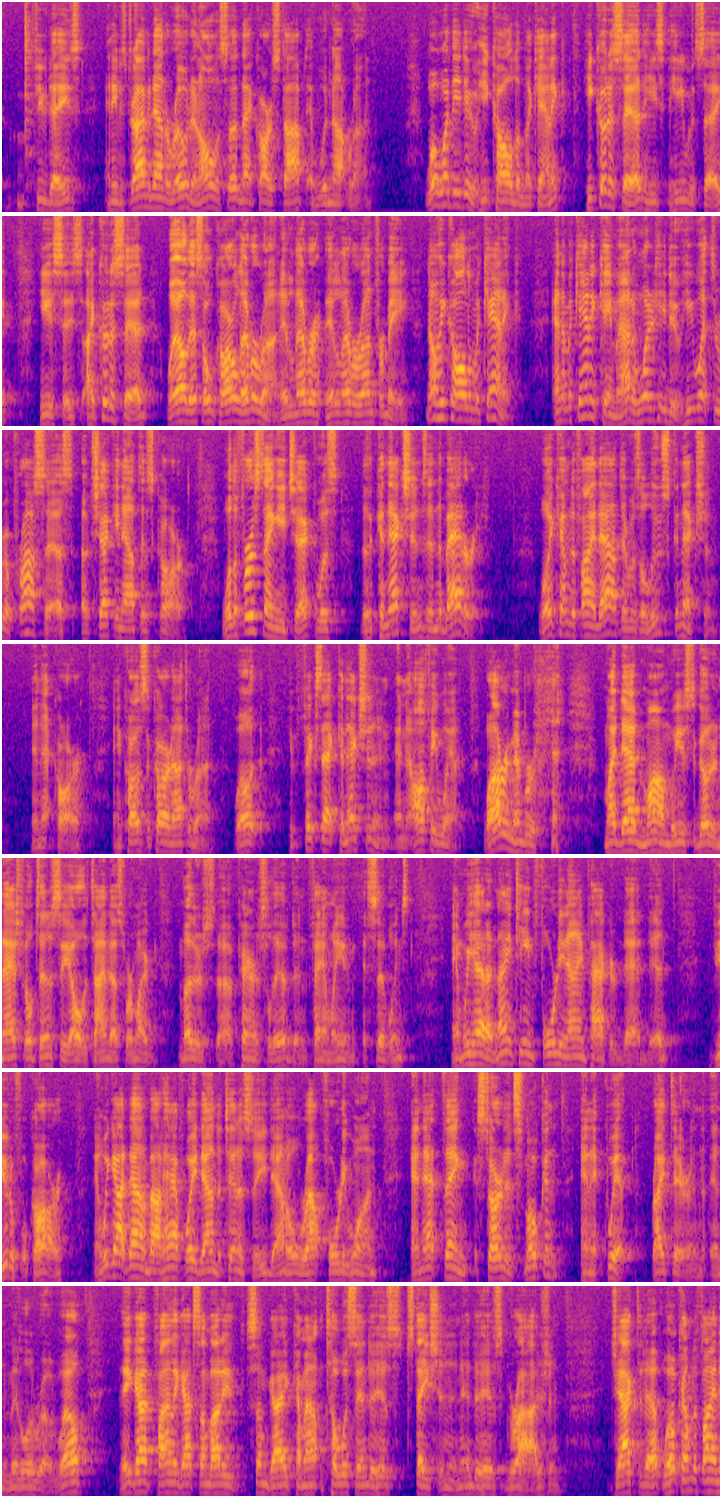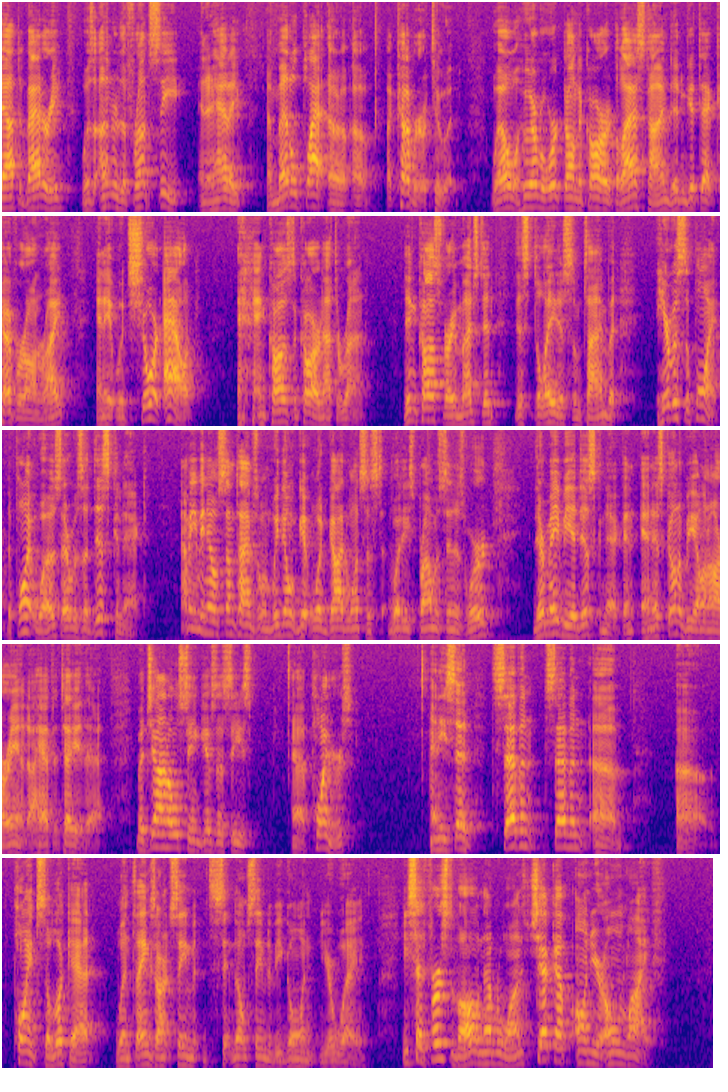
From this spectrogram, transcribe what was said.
few days, and he was driving down the road, and all of a sudden that car stopped and would not run. Well, what did he do? He called a mechanic. He could have said, he's, he would say, he says, I could have said, well, this old car will never run. It'll never, it'll never run for me. No, he called a mechanic. And the mechanic came out, and what did he do? He went through a process of checking out this car. Well, the first thing he checked was the connections in the battery. Well, he come to find out there was a loose connection in that car and caused the car not to run. Well, he fixed that connection and, and off he went. Well, I remember my dad and mom, we used to go to Nashville, Tennessee all the time. That's where my mother's uh, parents lived and family and siblings. And we had a 1949 Packard, dad did. Beautiful car. And we got down about halfway down to Tennessee, down old Route 41, and that thing started smoking and it quit right there in, in the middle of the road. Well, they got finally got somebody, some guy come out and tow us into his station and into his garage and jacked it up. Well, come to find out the battery was under the front seat and it had a, a metal plat, uh, a, a cover to it. Well, whoever worked on the car the last time didn't get that cover on right, and it would short out and cause the car not to run. Didn't cost very much, did this delayed us some time, but here was the point. The point was there was a disconnect. I mean, you know, sometimes when we don't get what God wants us, what He's promised in His Word, there may be a disconnect, and, and it's going to be on our end. I have to tell you that. But John Osteen gives us these uh, pointers, and he said seven, seven uh, uh, points to look at when things aren't seem, don't seem to be going your way. He said, first of all, number one, check up on your own life.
